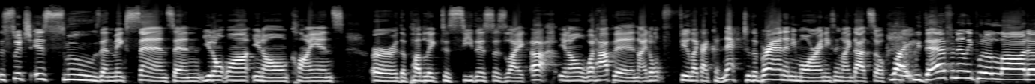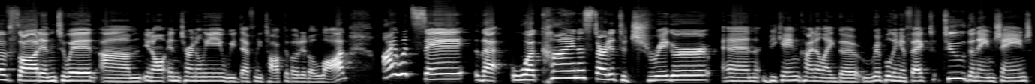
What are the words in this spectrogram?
the switch is smooth and makes sense. And you don't want, you know, clients or the public to see this as like, ah, you know, what happened? I don't feel like I connect to the brand anymore or anything like that. So Right. we definitely put a lot of thought into it. Um, you know, internally, we definitely talked about it a lot. I would say that what kind of started to trigger and became kind of like the rippling effect to the name change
